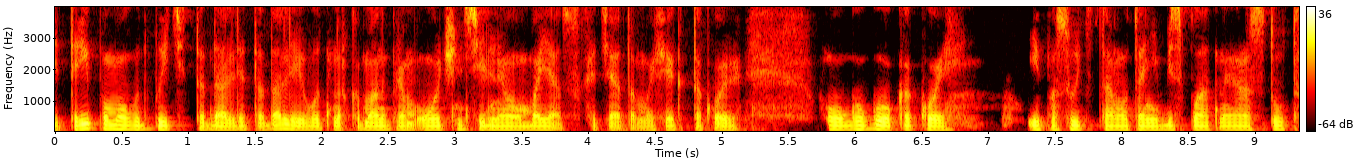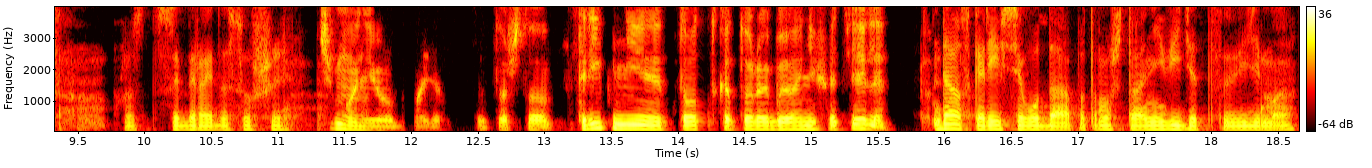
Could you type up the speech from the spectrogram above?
и трипы могут быть, и так далее, и так далее. И вот наркоманы прям очень сильно его боятся. Хотя там эффект такой, ого-го какой. И, по сути, там вот они бесплатные растут. Просто собирай до суши. Почему они его боятся? То, что трип не тот, который бы они хотели? Да, скорее всего, да, потому что они видят, видимо,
